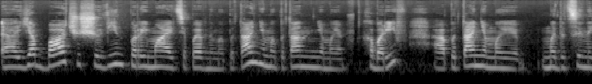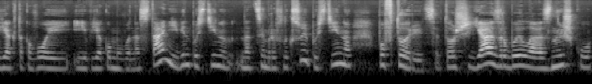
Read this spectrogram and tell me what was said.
Е, Я бачу, що він переймається певними питаннями, питаннями хабарів, е, питаннями медицини як такової і в якому вона стані. І він постійно над цим рефлексує, постійно повторюється. Тож я зробила знижку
